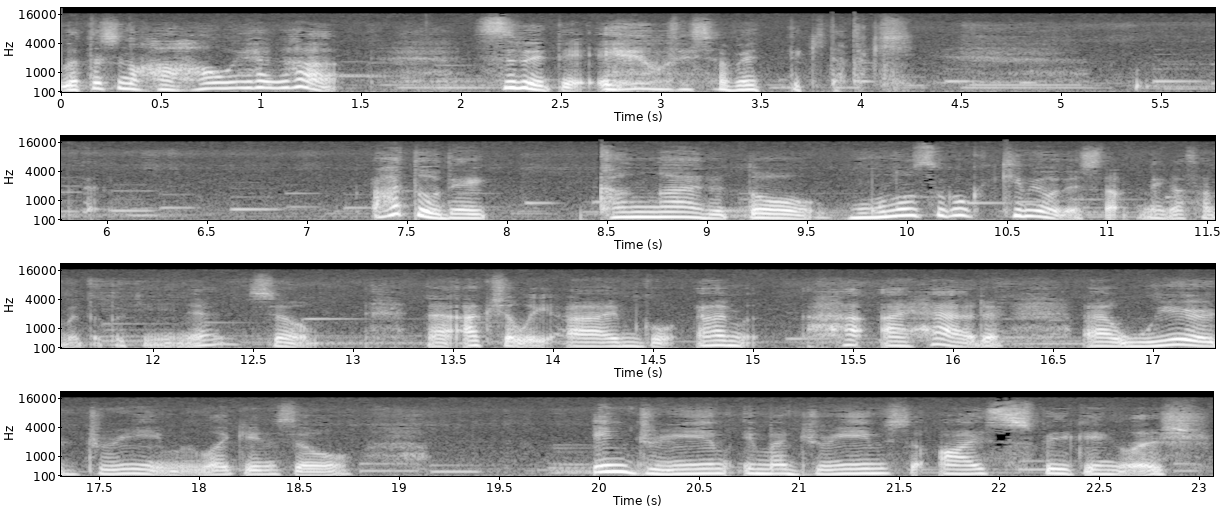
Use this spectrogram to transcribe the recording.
私の母親が全て英語で喋ってきた時。後で考えるとものすごく奇妙でした目が覚めた時にね So、uh, actually I'm go I'm I had a weird dream like in so in dream in my dreams I speak English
